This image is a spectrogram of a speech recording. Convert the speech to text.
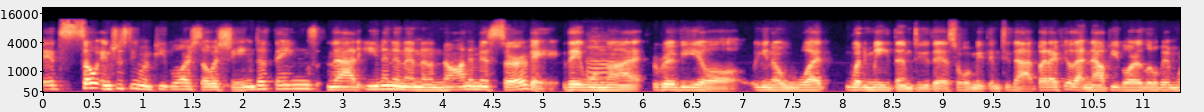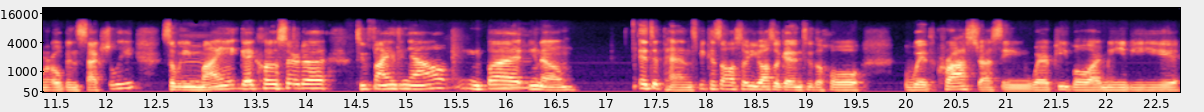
it's so interesting when people are so ashamed of things that even in an anonymous survey they will uh, not reveal you know what what made them do this or what made them do that but i feel that now people are a little bit more open sexually so we mm. might get closer to to finding out but mm. you know it depends because also you also get into the whole with cross-dressing where people are maybe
